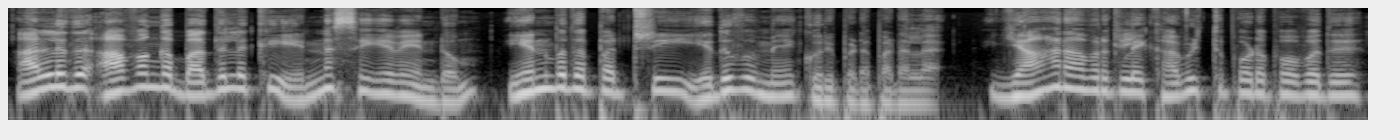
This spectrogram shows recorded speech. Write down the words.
அல்லது அவங்க பதிலுக்கு என்ன செய்ய வேண்டும் என்பது பற்றி எதுவுமே குறிப்பிடப்படல. யார் அவர்களை கவிழ்த்து போடப் போவது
